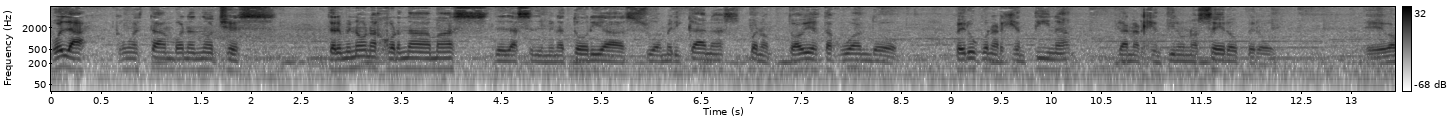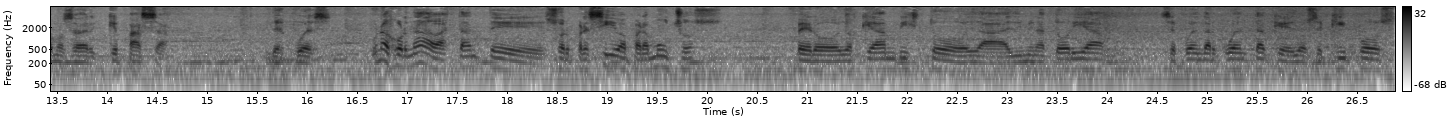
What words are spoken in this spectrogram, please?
Hola, ¿cómo están? Buenas noches. Terminó una jornada más de las eliminatorias sudamericanas. Bueno, todavía está jugando Perú con Argentina. Gana Argentina 1-0, pero eh, vamos a ver qué pasa después. Una jornada bastante sorpresiva para muchos, pero los que han visto la eliminatoria se pueden dar cuenta que los equipos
